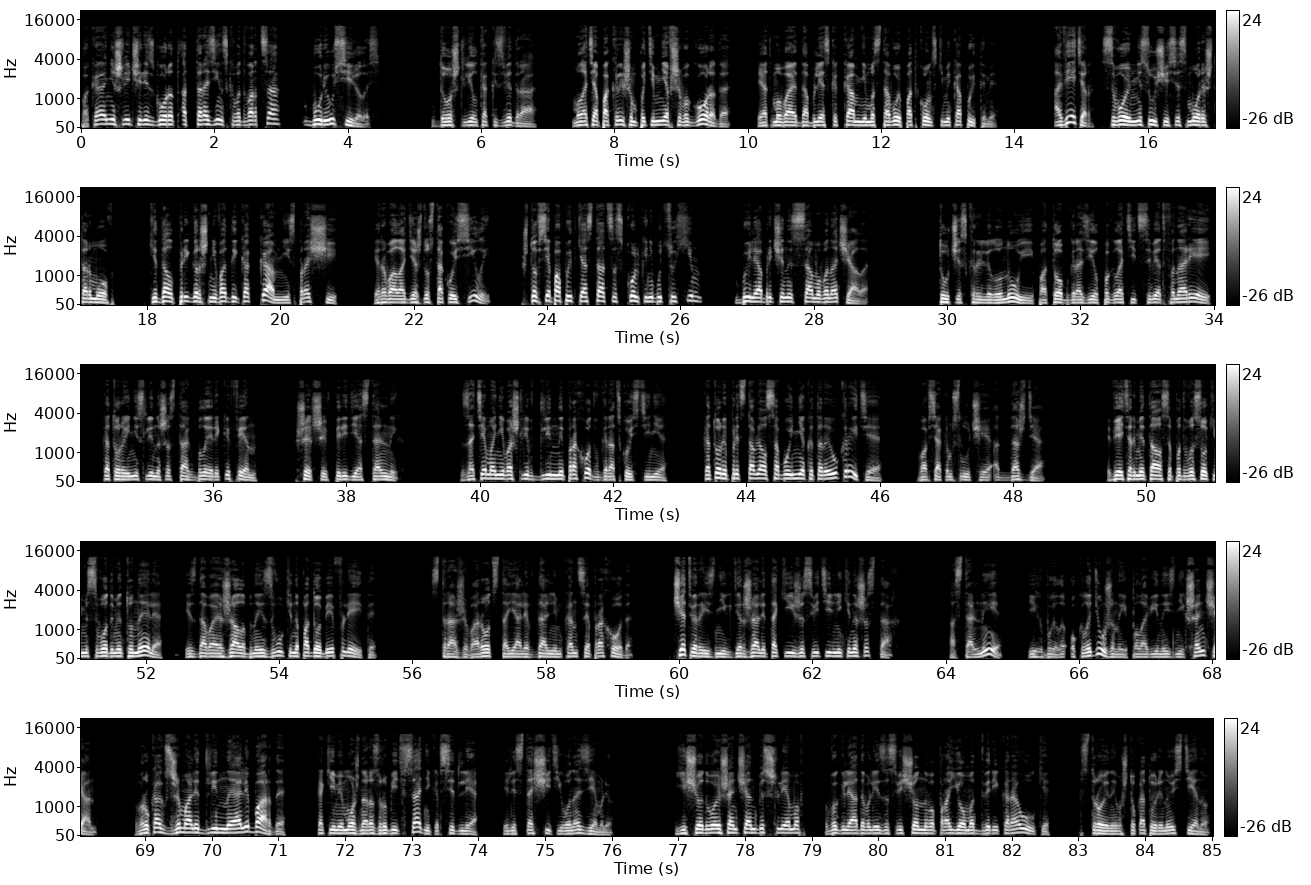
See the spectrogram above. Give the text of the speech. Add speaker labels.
Speaker 1: Пока они шли через город от Таразинского дворца, буря усилилась. Дождь лил как из ведра, молотя по крышам потемневшего города и отмывая до блеска камни мостовой под конскими копытами. А ветер, своим несущийся с моря штормов, кидал пригоршни воды, как камни из прощи, и рвал одежду с такой силой, что все попытки остаться сколько-нибудь сухим были обречены с самого начала. Тучи скрыли луну, и потоп грозил поглотить свет фонарей, которые несли на шестах Блэрик и Фен, шедшие впереди остальных. Затем они вошли в длинный проход в городской стене, который представлял собой некоторое укрытие, во всяком случае от дождя. Ветер метался под высокими сводами туннеля, издавая жалобные звуки наподобие флейты. Стражи ворот стояли в дальнем конце прохода. Четверо из них держали такие же светильники на шестах. Остальные, их было около дюжины, и половина из них шанчан, в руках сжимали длинные алебарды, какими можно разрубить всадника в седле или стащить его на землю. Еще двое шанчан без шлемов выглядывали из освещенного проема двери караулки, встроенной в штукатуренную стену,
